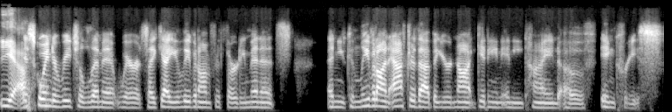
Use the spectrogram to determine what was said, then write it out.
Yeah. it's going to reach a limit where it's like yeah you leave it on for 30 minutes and you can leave it on after that but you're not getting any kind of increase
